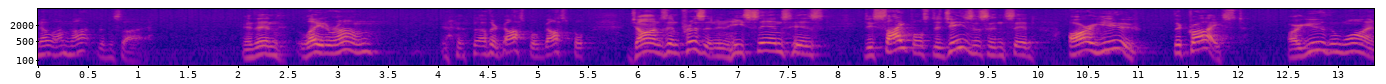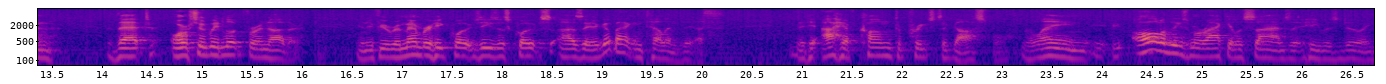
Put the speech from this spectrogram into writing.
No, I'm not the Messiah. And then later on, another gospel, gospel, John's in prison and he sends his disciples to Jesus and said, Are you the Christ? Are you the one that, or should we look for another? And if you remember, he quote, Jesus quotes Isaiah. Go back and tell him this that I have come to preach the gospel. The lame, all of these miraculous signs that he was doing.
